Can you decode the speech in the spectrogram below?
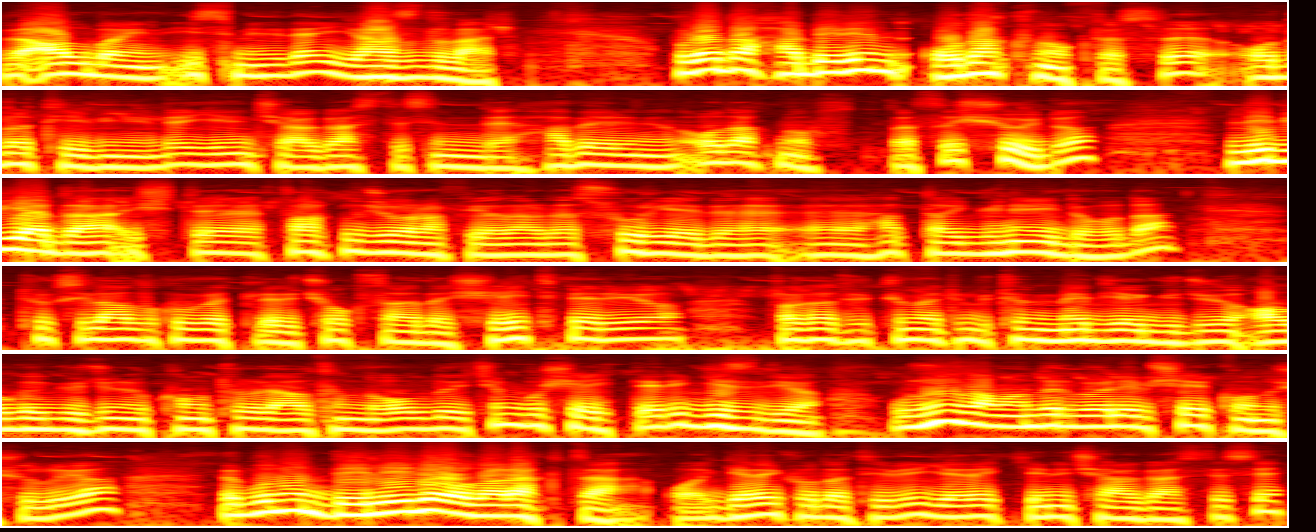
ve albayın ismini de yazdılar. Burada haberin odak noktası, Oda TV'nin de Yeni Çağ Gazetesi'nin de haberinin odak noktası şuydu. Libya'da işte farklı coğrafyalarda, Suriye'de e, hatta Güneydoğu'da Türk Silahlı Kuvvetleri çok sayıda şehit veriyor. Fakat hükümet bütün medya gücü, algı gücünü kontrol altında olduğu için bu şehitleri gizliyor. Uzun zamandır böyle bir şey konuşuluyor ve bunun delili olarak da gerek Oda TV gerek Yeni Çağ Gazetesi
